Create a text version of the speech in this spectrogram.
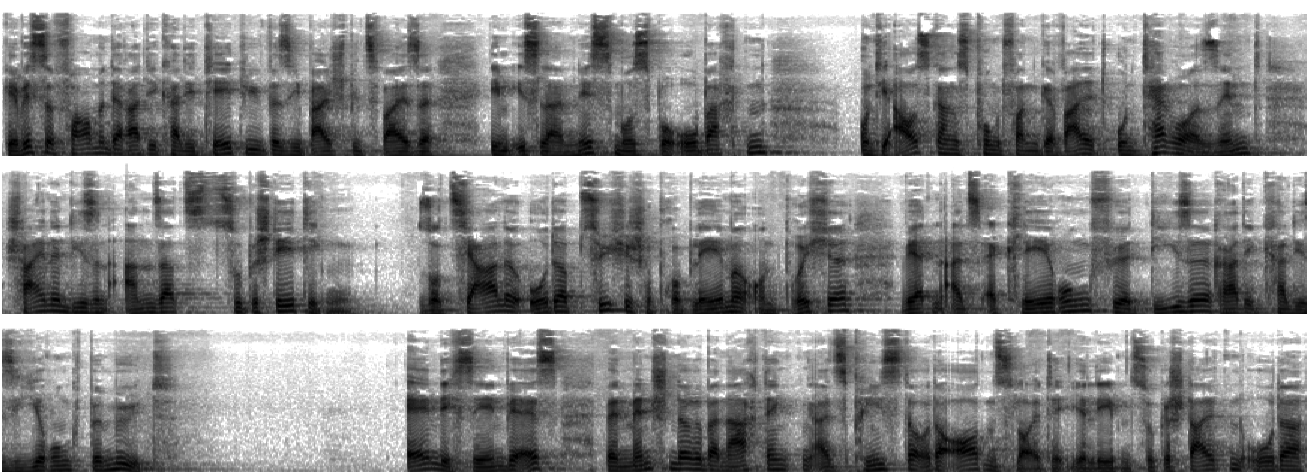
Gewisse Formen der Radikalität, wie wir sie beispielsweise im Islamismus beobachten und die Ausgangspunkt von Gewalt und Terror sind, scheinen diesen Ansatz zu bestätigen. Soziale oder psychische Probleme und Brüche werden als Erklärung für diese Radikalisierung bemüht. Ähnlich sehen wir es, wenn Menschen darüber nachdenken, als Priester oder Ordensleute ihr Leben zu gestalten oder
